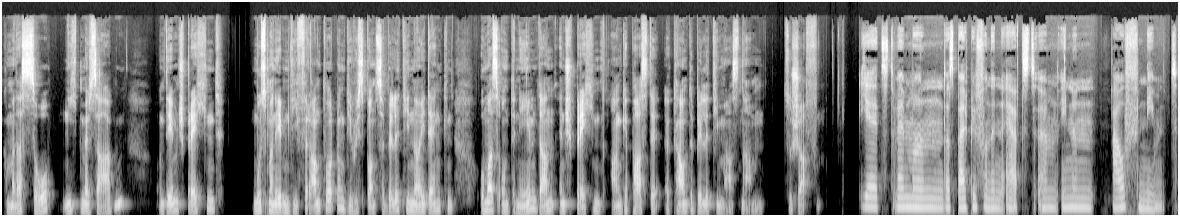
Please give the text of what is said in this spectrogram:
kann man das so nicht mehr sagen und dementsprechend muss man eben die Verantwortung, die Responsibility neu denken, um als Unternehmen dann entsprechend angepasste Accountability-Maßnahmen zu schaffen. Jetzt, wenn man das Beispiel von den ÄrztInnen aufnimmt,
